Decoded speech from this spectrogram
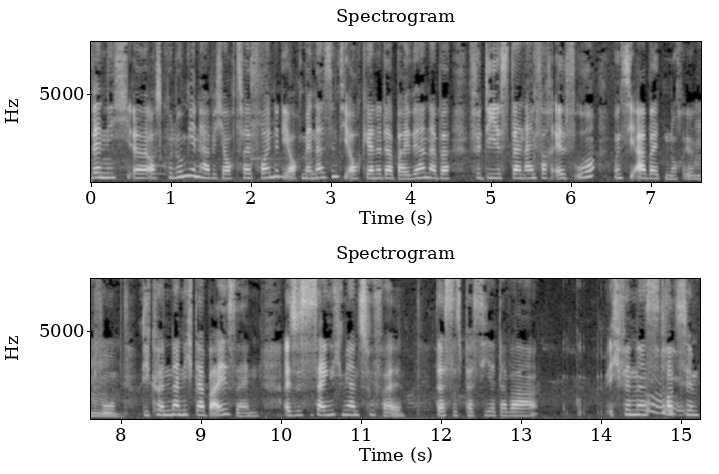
wenn ich äh, aus Kolumbien habe ich auch zwei Freunde, die auch Männer sind, die auch gerne dabei wären, aber für die ist dann einfach 11 Uhr und sie arbeiten noch irgendwo. Mm. Die können dann nicht dabei sein. Also es ist eigentlich mehr ein Zufall, dass es passiert, aber ich finde es trotzdem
